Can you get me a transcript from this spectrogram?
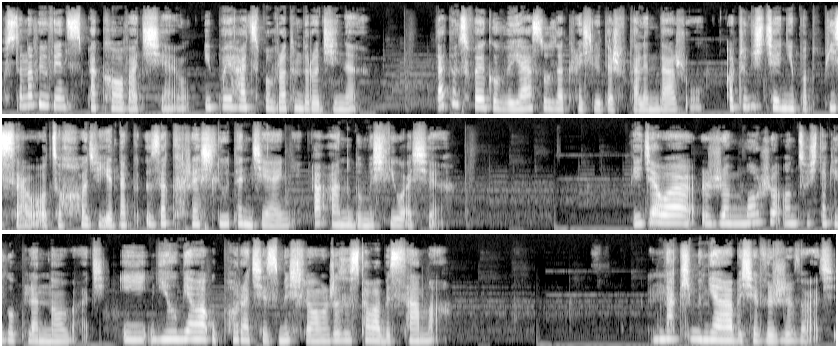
Postanowił więc spakować się i pojechać z powrotem do rodziny. Datę swojego wyjazdu zakreślił też w kalendarzu. Oczywiście nie podpisał o co chodzi, jednak zakreślił ten dzień, a Anu domyśliła się. Wiedziała, że może on coś takiego planować i nie umiała uporać się z myślą, że zostałaby sama. Na kim miałaby się wyżywać?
